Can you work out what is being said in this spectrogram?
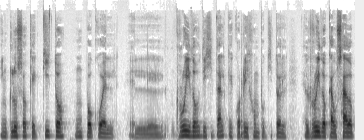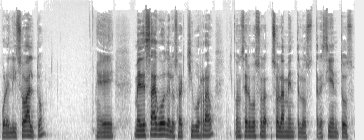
incluso que quito un poco el, ruido digital, que corrijo un poquito el, ruido causado por el ISO alto, eh, me deshago de los archivos RAW y conservo solamente los 300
